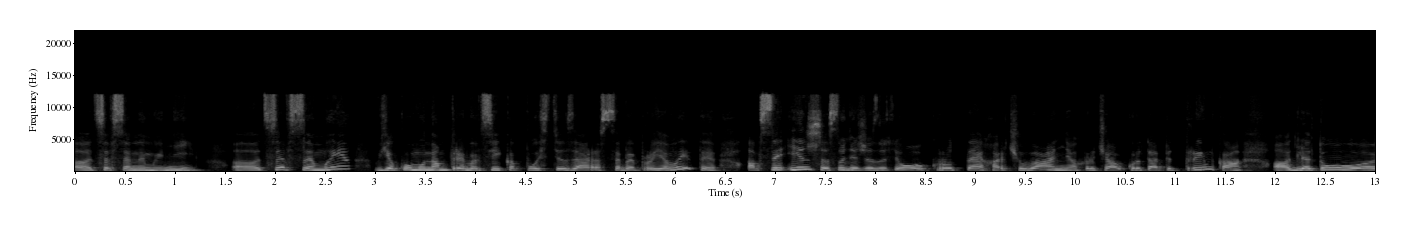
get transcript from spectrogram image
е, це все не ми. Ні. Е, Це все ми, в якому нам треба в цій капусті зараз себе проявити, а все інше, судячи з усього, круте харчування, крута підтримка для того,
